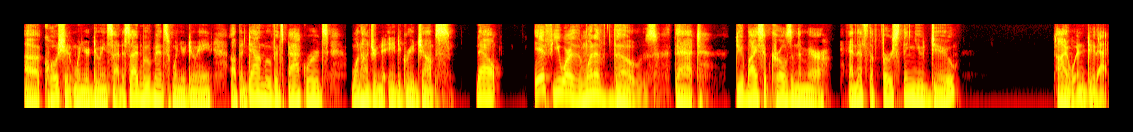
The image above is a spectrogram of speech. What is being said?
uh, quotient when you're doing side to side movements, when you're doing up and down movements, backwards, 180 degree jumps. Now, if you are one of those that do bicep curls in the mirror and that's the first thing you do, I wouldn't do that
